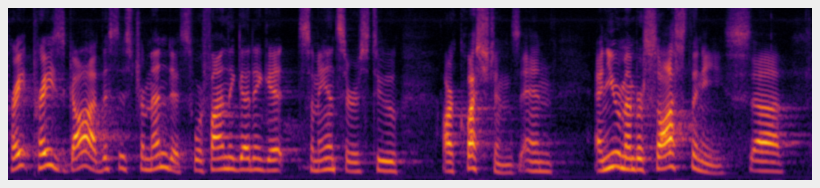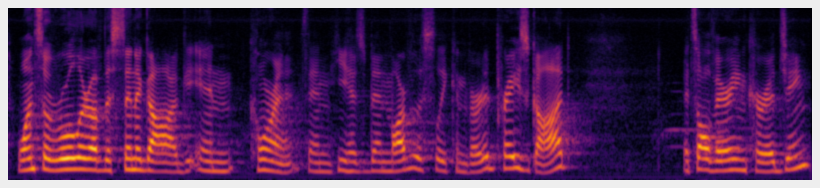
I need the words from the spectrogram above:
praise God, this is tremendous. We're finally going to get some answers to our questions. And, and you remember Sosthenes. Uh, once a ruler of the synagogue in Corinth, and he has been marvelously converted. Praise God. It's all very encouraging.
